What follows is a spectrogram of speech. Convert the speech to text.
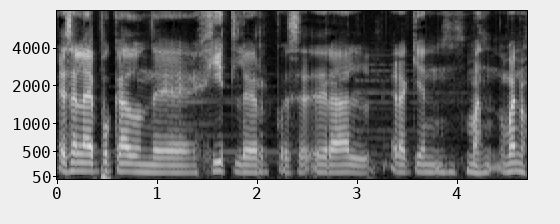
es en la época donde Hitler, pues era, el, era quien, bueno,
